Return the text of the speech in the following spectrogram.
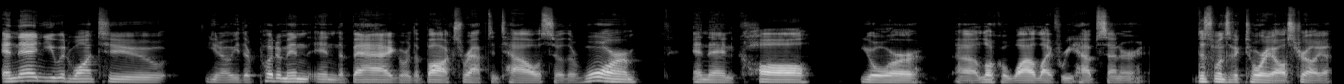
and then you would want to, you know, either put them in in the bag or the box wrapped in towels so they're warm, and then call your uh, local wildlife rehab center. This one's Victoria, Australia.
